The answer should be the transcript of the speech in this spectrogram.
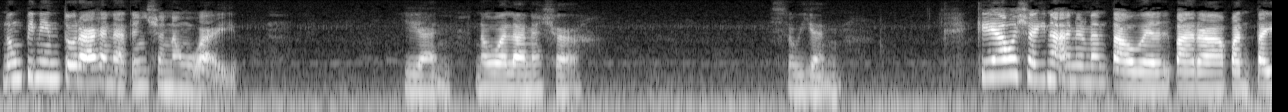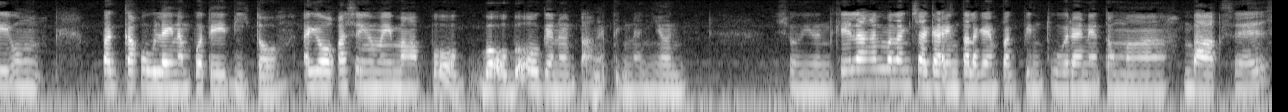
Nung pininturahan natin siya ng white. Yan. Nawala na siya. So, yan. Kaya ako siya inaano ng towel para pantay yung pagkakulay ng puti dito. Ayoko kasi yung may mga buo-buo, ganun, pangit tingnan yun. So, yun. Kailangan mo lang tiyagain talaga yung pagpintura nitong mga boxes.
